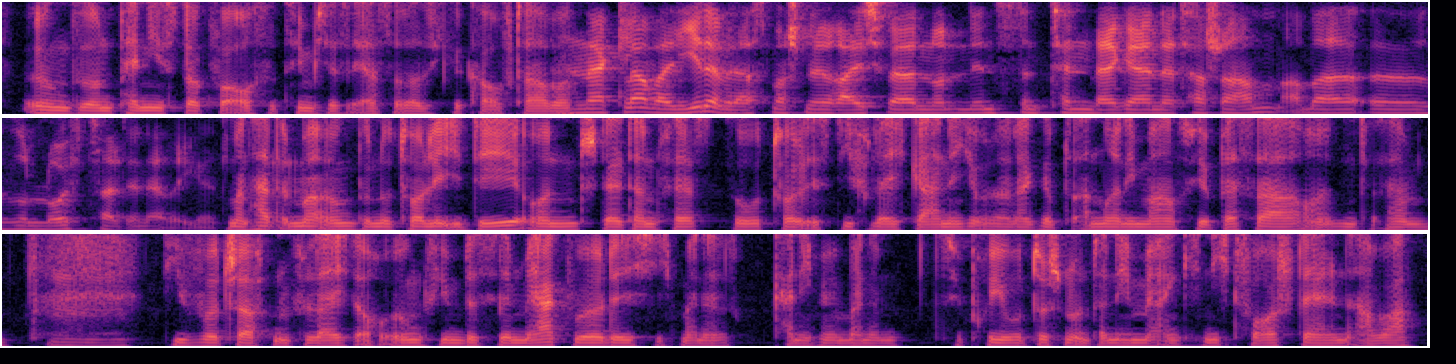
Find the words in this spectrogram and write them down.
irgend so ein Penny Stock war auch so ziemlich das erste, was ich gekauft habe. Na klar, weil jeder will erstmal schnell reich werden und einen Instant Ten Bagger in der Tasche haben, aber äh, so läuft's halt in der Regel. Man hat immer irgend so eine tolle Idee und stellt dann fest, so toll ist die vielleicht gar nicht oder da gibt's andere, die machen es viel besser und ähm, mhm. die wirtschaften vielleicht auch irgendwie ein bisschen merkwürdig. Ich meine, das kann ich mir bei einem zypriotischen Unternehmen eigentlich nicht vorstellen, aber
